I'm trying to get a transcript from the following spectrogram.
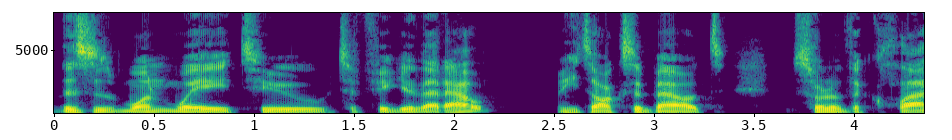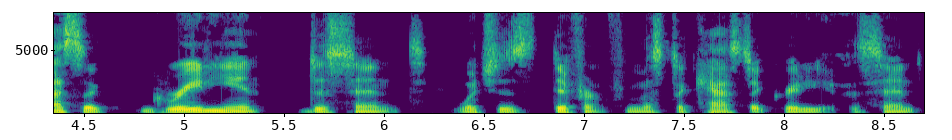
This is one way to, to figure that out. He talks about sort of the classic gradient descent, which is different from the stochastic gradient descent.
